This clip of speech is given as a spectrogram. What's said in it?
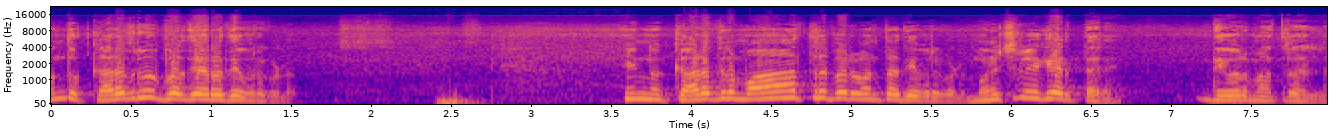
ಒಂದು ಕರೆದ್ರೂ ಬರದೇ ಇರೋ ದೇವರುಗಳು. ಇನ್ನು ಕರೆದ್ರೆ ಮಾತ್ರ ಬರುವಂಥ ದೇವರುಗಳು. ಮನುಷ್ಯರು ಹೇಗೆ ಇರ್ತಾರೆ. ದೇವರು ಮಾತ್ರ ಅಲ್ಲ.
